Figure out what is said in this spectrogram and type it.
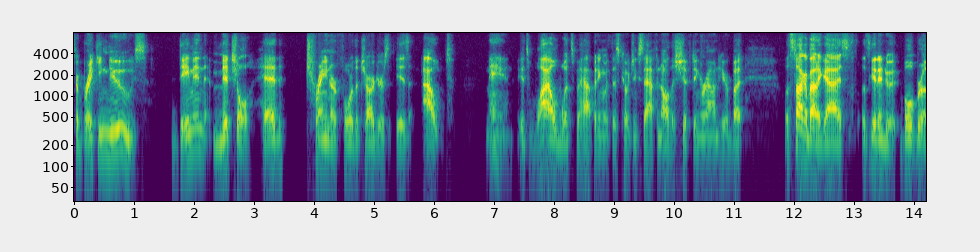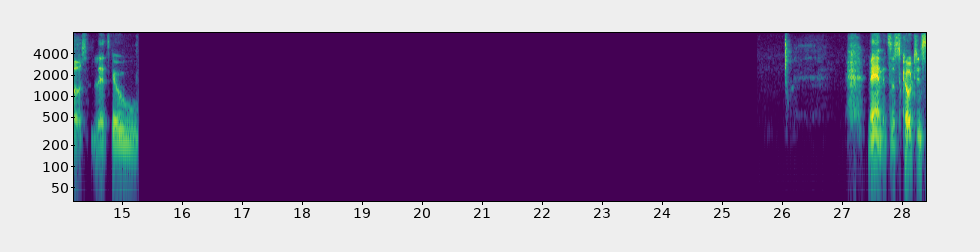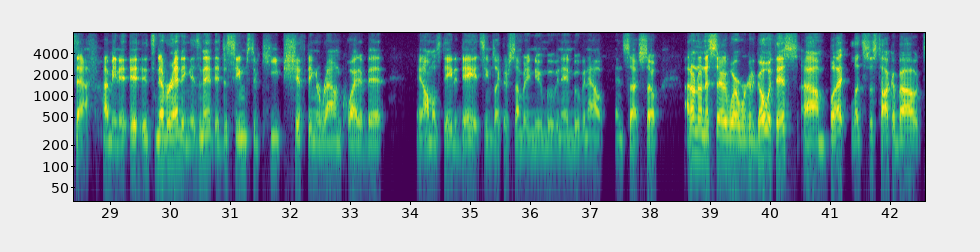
Breaking news Damon Mitchell, head trainer for the Chargers, is out. Man, it's wild what's happening with this coaching staff and all the shifting around here. But let's talk about it, guys. Let's get into it. Bolt Bros, let's go. Man, it's this coaching staff. I mean, it, it, it's never ending, isn't it? It just seems to keep shifting around quite a bit. And almost day to day, it seems like there's somebody new moving in, moving out, and such. So I don't know necessarily where we're going to go with this, um, but let's just talk about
